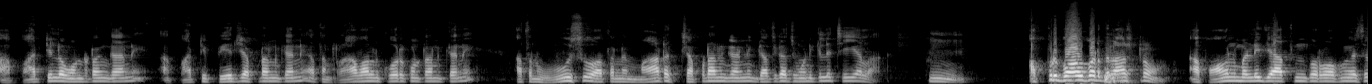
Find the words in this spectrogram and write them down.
ఆ పార్టీలో ఉండటం కానీ ఆ పార్టీ పేరు చెప్పడానికి కానీ అతను రావాలని కోరుకుంటానికి కానీ అతను ఊసు అతని మాట చెప్పడానికి కానీ గజగజ వణికిలే చెయ్యాలా. అప్పుడు బాగుపడుతుంది రాష్ట్రం. ఆ పాములు మళ్ళీ జాతకం ఇంకో రూపం వేసి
